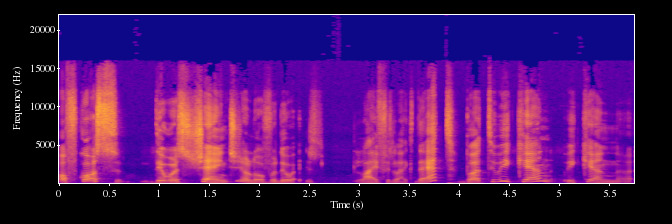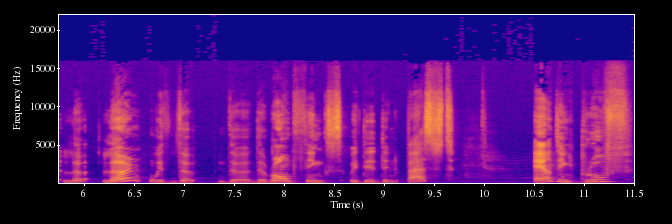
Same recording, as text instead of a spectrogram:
Of course, there was change all over the life is like that, but we can we can le learn with the, the the wrong things we did in the past, and improve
